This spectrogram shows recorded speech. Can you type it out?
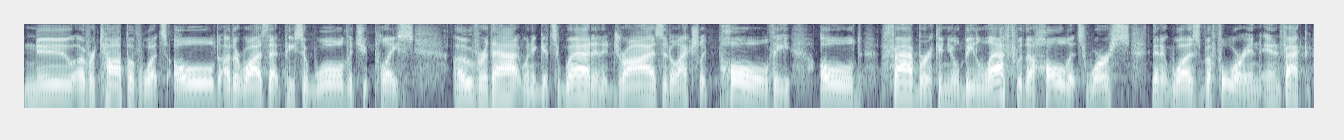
new over top of what's old. Otherwise, that piece of wool that you place over that, when it gets wet and it dries, it'll actually pull the old fabric, and you'll be left with a hole that's worse than it was before. And, and in fact,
